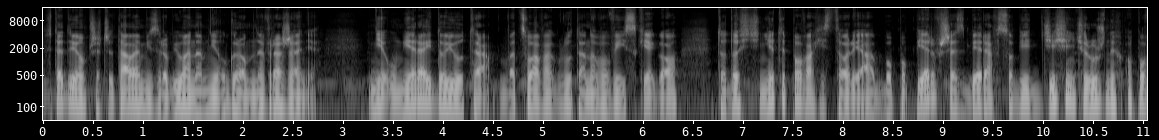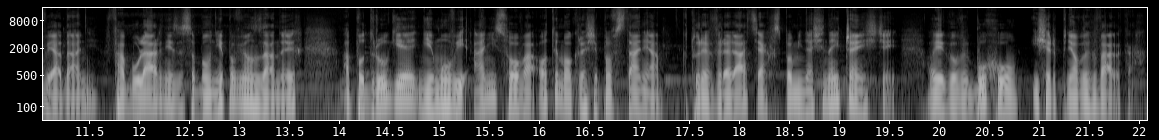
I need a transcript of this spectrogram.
Wtedy ją przeczytałem i zrobiła na mnie ogromne wrażenie. Nie umieraj do jutra Wacława Gluta Nowowiejskiego to dość nietypowa historia, bo po pierwsze zbiera w sobie 10 różnych opowiadań, fabularnie ze sobą niepowiązanych, a po drugie nie mówi ani słowa o tym okresie powstania, które w relacjach wspomina się najczęściej, o jego wybuchu i sierpniowych walkach.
